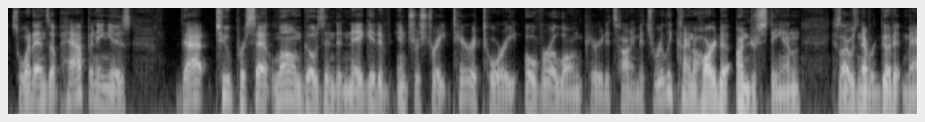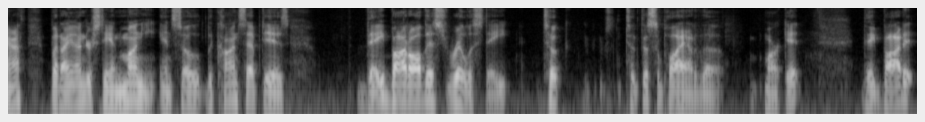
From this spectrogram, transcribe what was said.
So what ends up happening is that 2% loan goes into negative interest rate territory over a long period of time. It's really kind of hard to understand because I was never good at math, but I understand money. And so the concept is they bought all this real estate, took took the supply out of the market. They bought it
